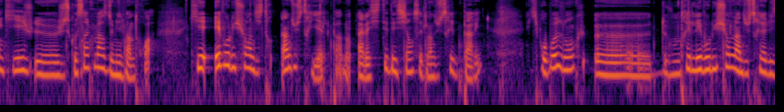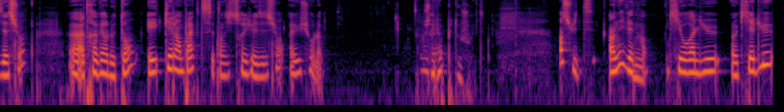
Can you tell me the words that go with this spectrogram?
et qui est euh, jusqu'au 5 mars 2023, qui est Évolution industri- industrielle pardon, à la Cité des sciences et de l'industrie de Paris, qui propose donc euh, de vous montrer l'évolution de l'industrialisation euh, à travers le temps et quel impact cette industrialisation a eu sur l'homme. Ça a l'air plutôt chouette. Ensuite, un événement qui aura lieu, euh, qui a lieu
